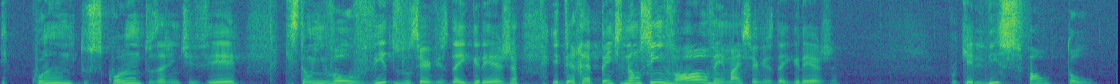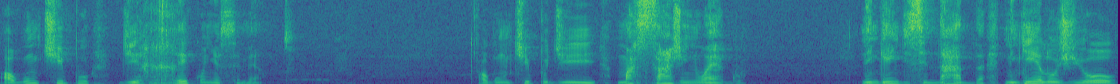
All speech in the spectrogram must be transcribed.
E quantos, quantos a gente vê que estão envolvidos no serviço da igreja e de repente não se envolvem mais no serviço da igreja, porque lhes faltou algum tipo de reconhecimento, algum tipo de massagem no ego ninguém disse nada, ninguém elogiou,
